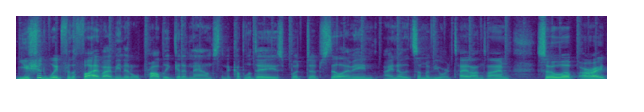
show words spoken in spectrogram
you should wait for the 5. I mean, it'll probably get announced in a couple of days, but uh, still, I mean, I know that some of you are tight on time. So, uh, all right.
